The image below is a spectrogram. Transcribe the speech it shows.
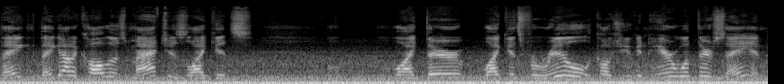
they they got to call those matches like it's like they're like it's for real because you can hear what they're saying.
